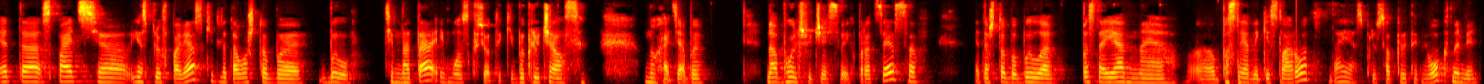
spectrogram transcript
Это спать, э, я сплю в повязке для того, чтобы был темнота, и мозг все-таки выключался, ну хотя бы на большую часть своих процессов – это чтобы было постоянное, э, постоянный кислород, да, я сплю с открытыми окнами,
